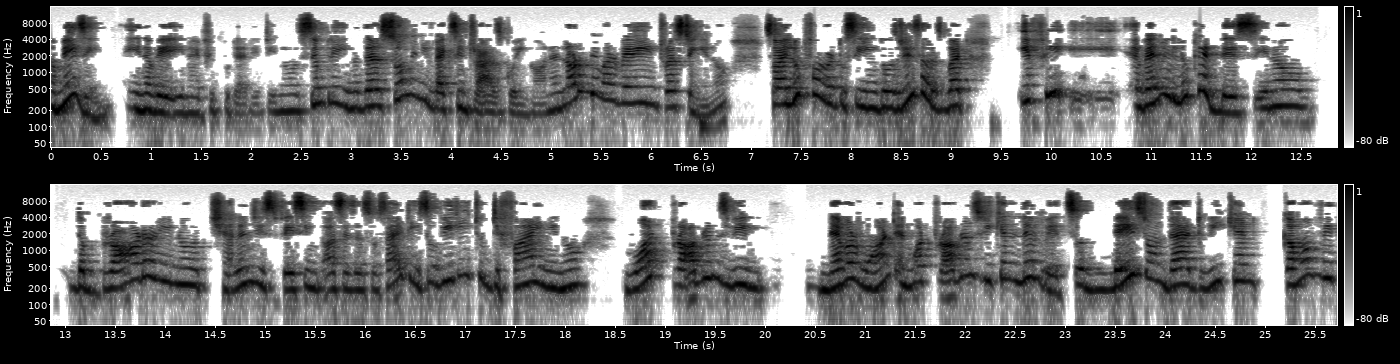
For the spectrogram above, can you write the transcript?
amazing in a way you know if you put at it. You know simply you know there are so many vaccine trials going on and a lot of them are very interesting you know. So i look forward to seeing those results. But if we when we look at this you know the broader you know challenge is facing us as a society. So we need to define you know what problems we never want and what problems we can live with. So based on that we can come up with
